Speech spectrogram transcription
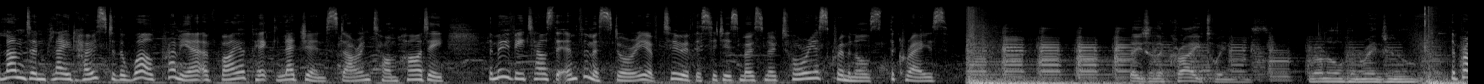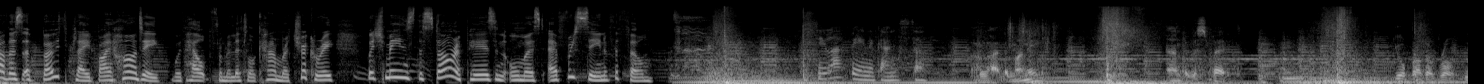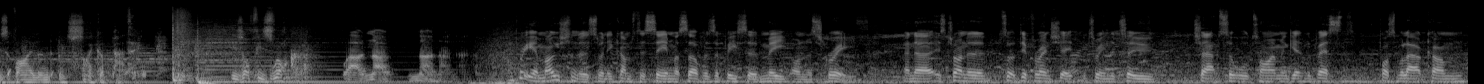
London played host to the world premiere of biopic Legend, starring Tom Hardy. The movie tells the infamous story of two of the city's most notorious criminals, the Krays. These are the Kray twins, Ronald and Reginald. The brothers are both played by Hardy, with help from a little camera trickery, which means the star appears in almost every scene of the film. Do you like being a gangster? I like the money and the respect. Your brother Ron is violent and psychopathic. He's off his rocker. Well, no, no, no, no. I'm pretty emotionless when it comes to seeing myself as a piece of meat on the screen. And uh, it's trying to sort of differentiate between the two chaps at all time and get the best possible outcome.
